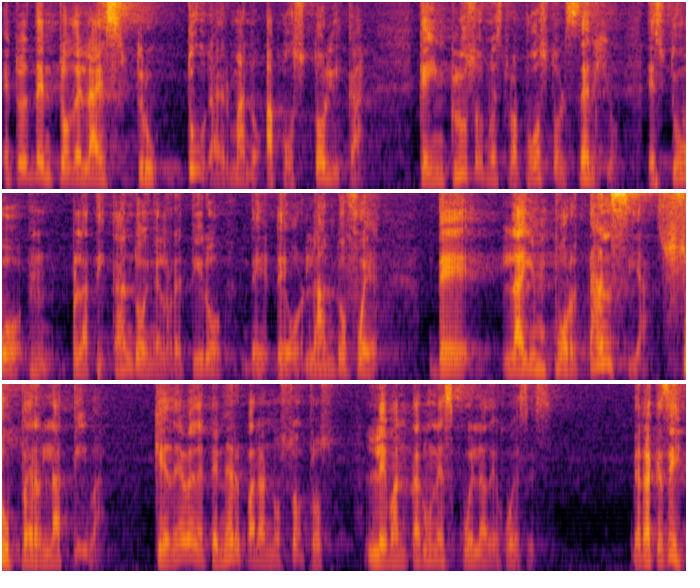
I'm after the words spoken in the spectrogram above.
Entonces, dentro de la estructura, hermano, apostólica, que incluso nuestro apóstol Sergio estuvo platicando en el retiro de, de Orlando, fue de la importancia superlativa que debe de tener para nosotros levantar una escuela de jueces. ¿Verdad que sí?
